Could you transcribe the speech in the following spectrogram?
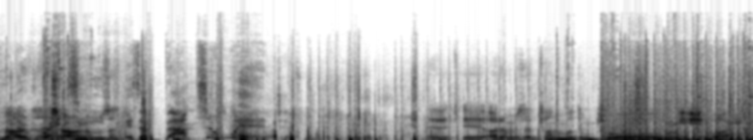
Ve The arkadaşlar aramızda team is about to win. evet e, aramızda tanımadığım çok kişi var.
